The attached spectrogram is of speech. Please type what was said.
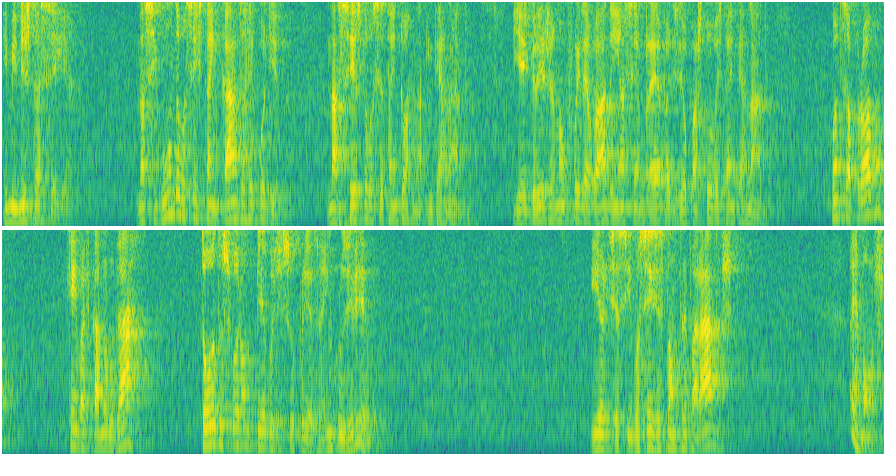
e ministra a ceia. Na segunda você está em casa recolhido. Na sexta você está internado. E a igreja não foi levada em assembleia para dizer o pastor vai estar internado. Quantos aprovam? Quem vai ficar no lugar? Todos foram pegos de surpresa, inclusive eu. E eu disse assim: vocês estão preparados? Irmãos,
